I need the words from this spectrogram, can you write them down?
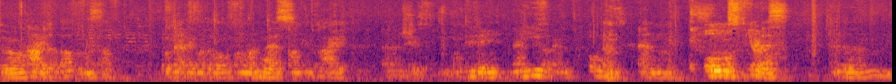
to hide a lot of myself. Rosetta is not at all someone who has something to hide. Uh, she's completely naive and open and almost fearless. And um,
